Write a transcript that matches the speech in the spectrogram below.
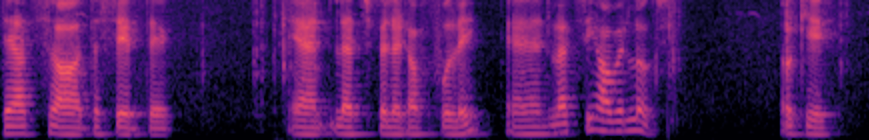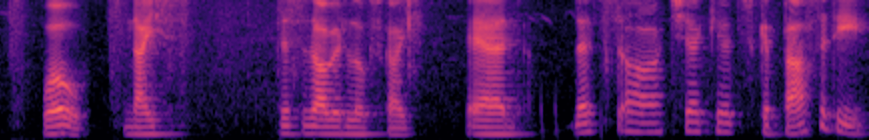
that's uh, the same thing. And let's fill it up fully. And let's see how it looks. Okay. Whoa. Nice. This is how it looks, guys. And let's uh check its capacity.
